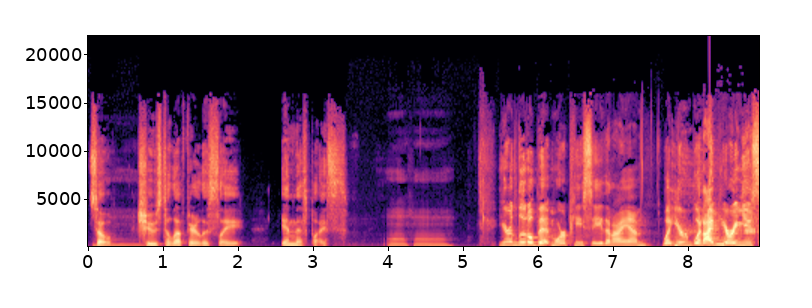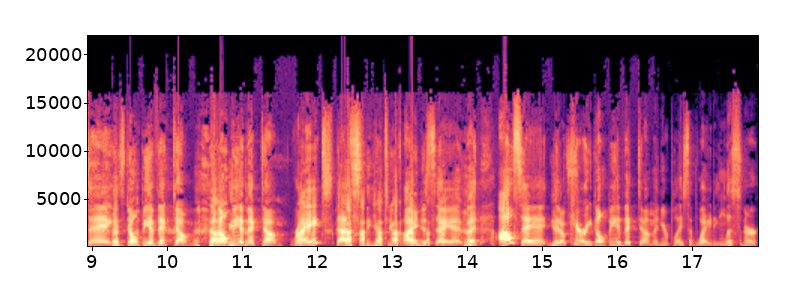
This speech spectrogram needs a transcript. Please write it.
So mm. choose to love fearlessly in this place. Mm-hmm. You're a little bit more PC than I am. What you're what I'm hearing you say is don't be a victim. Don't be a victim, right? That's you're too kind to say it, but I'll say it. Yes. You know, Carrie, don't be a victim in your place of waiting. Listener,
